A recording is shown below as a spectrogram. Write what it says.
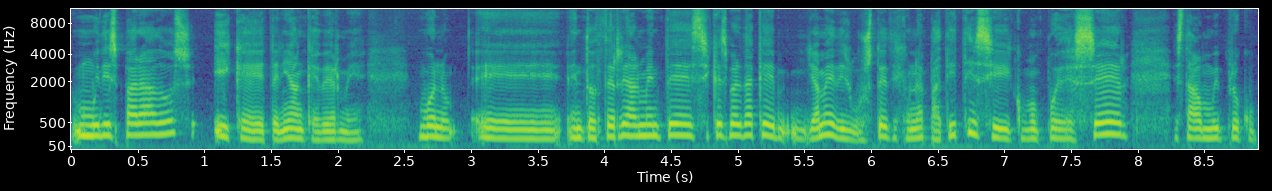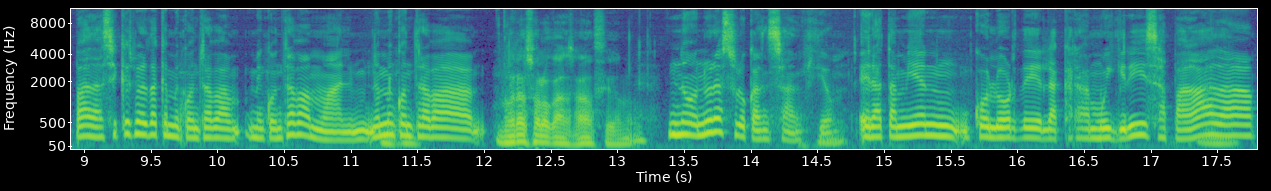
muy disparados y que tenían que verme. Bueno, eh, entonces realmente sí que es verdad que ya me disgusté, dije una hepatitis y cómo puede ser, estaba muy preocupada, sí que es verdad que me encontraba, me encontraba mal, no me encontraba... No era solo cansancio, ¿no? No, no era solo cansancio, era también color de la cara muy gris, apagada.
